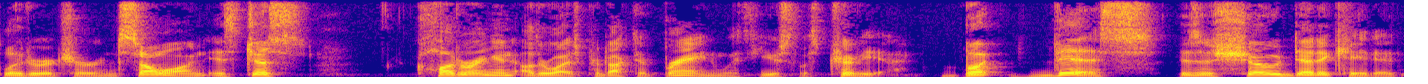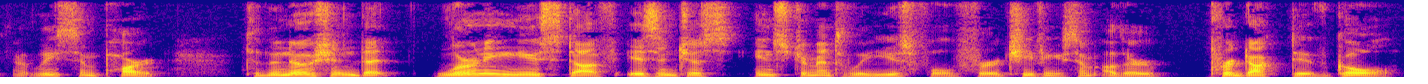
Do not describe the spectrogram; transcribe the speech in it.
literature, and so on is just cluttering an otherwise productive brain with useless trivia. But this is a show dedicated, at least in part, to the notion that learning new stuff isn't just instrumentally useful for achieving some other productive goal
